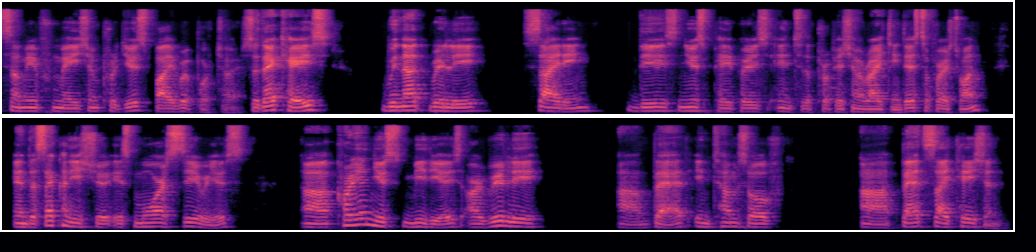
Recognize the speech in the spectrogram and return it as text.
some information produced by reporter. So that case, we're not really citing these newspapers into the professional writing. That's the first one. And the second issue is more serious. Uh, Korean news medias are really uh, bad in terms of uh, bad citation.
